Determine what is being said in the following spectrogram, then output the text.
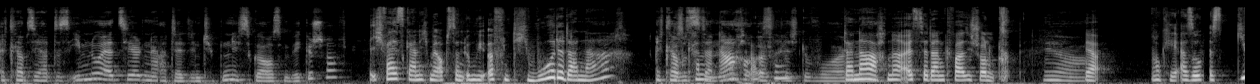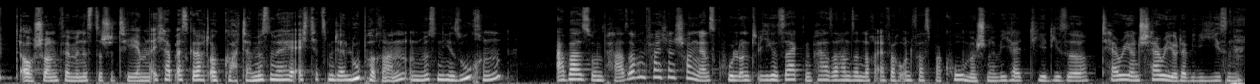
Ich glaube, sie hat es ihm nur erzählt und hat er den Typen nicht sogar aus dem Weg geschafft. Ich weiß gar nicht mehr, ob es dann irgendwie öffentlich wurde danach. Ich glaube, es ist danach öffentlich sein. geworden. Danach, ne, als der dann quasi schon. Ja. Ja. Okay, also es gibt auch schon feministische Themen. Ich habe erst gedacht, oh Gott, da müssen wir hier echt jetzt mit der Lupe ran und müssen hier suchen. Aber so ein paar Sachen fand ich dann schon ganz cool. Und wie gesagt, ein paar Sachen sind doch einfach unfassbar komisch, ne? Wie halt hier diese Terry und Sherry oder wie die hießen.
